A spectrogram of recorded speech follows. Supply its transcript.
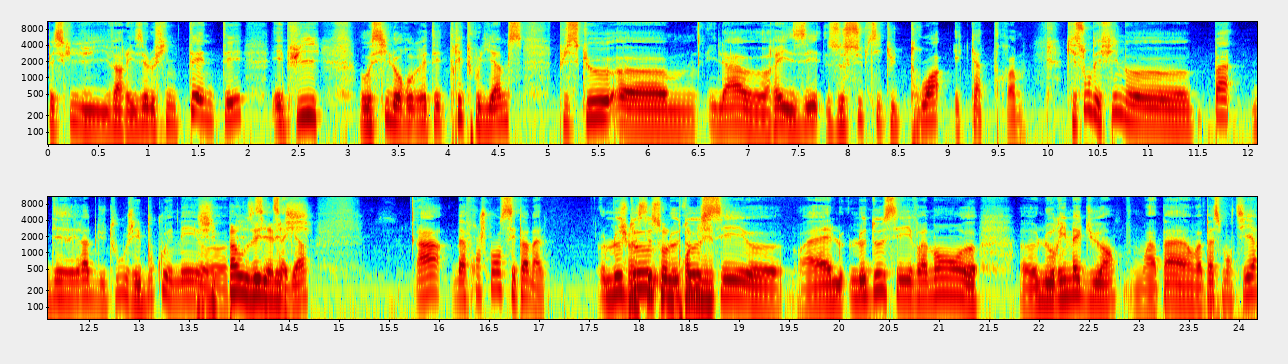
parce qu'il va réaliser le film TNT et puis aussi le regretté Treat Williams puisque euh, il a euh, réalisé The Substitute 3 et 4 qui sont des films euh, pas désagréables du tout. J'ai beaucoup aimé J'ai pas osé y cette aller. saga. Ah, bah franchement, c'est pas mal. Le Je suis resté 2, sur le le 2 premier. c'est euh, ouais, le, le 2 c'est vraiment euh, euh, le remake du 1, on va pas on va pas se mentir.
